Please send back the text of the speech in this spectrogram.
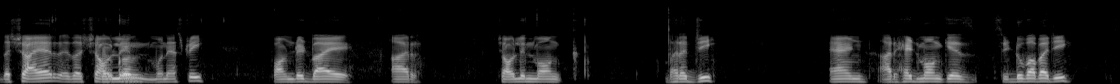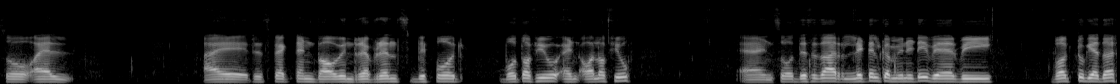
The shire is a Shaolin monastery founded by our Shaolin monk Bharat ji and our head monk is Siddu Babaji. So I'll I respect and bow in reverence before both of you and all of you. And so this is our little community where we work together,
